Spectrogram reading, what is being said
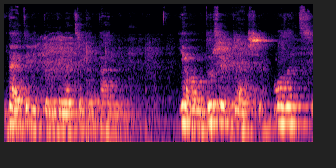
Дайте відповіді на ці питання. Я вам дуже вдячна. Молодці.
